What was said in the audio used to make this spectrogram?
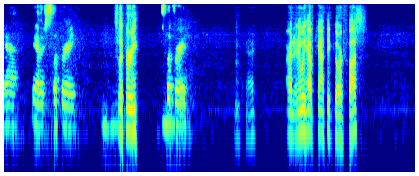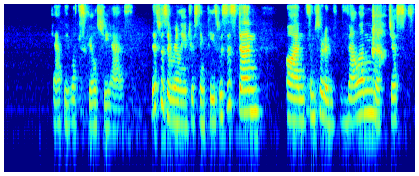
Yeah, yeah. They're slippery, Mhm. Slippery? slippery. Okay. All right, and then we have Kathy Gore Fuss. Kathy, what skill she has. This was a really interesting piece. Was this done on some sort of vellum with just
